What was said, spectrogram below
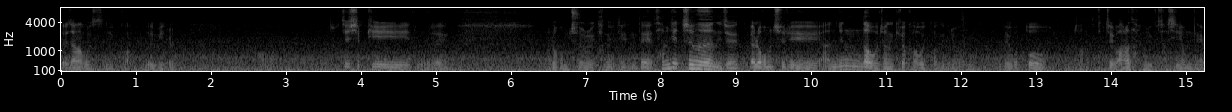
내장하고 있으니까 의미를 어, TCP도 이제 에러 검출이 당연히 되는데 3계층은 이제 에러 검출이 안 된다고 저는 기억하고 있거든요. 근데 이것도 자- 갑자기 말하다 보니까 자신이 없네요.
